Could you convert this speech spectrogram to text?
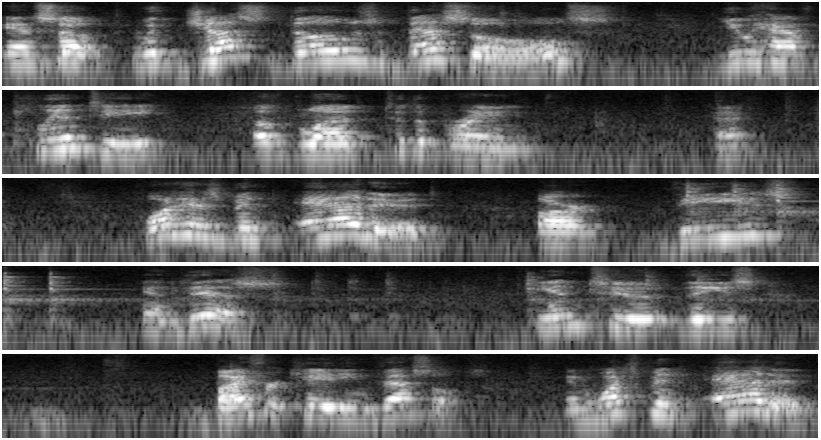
And so with just those vessels, you have plenty of blood to the brain. Okay? What has been added are these and this into these bifurcating vessels. And what's been added,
